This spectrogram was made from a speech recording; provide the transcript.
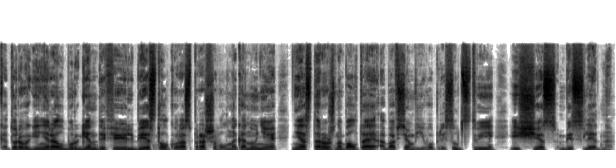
которого генерал Бурген де Фюэль бестолку расспрашивал накануне, неосторожно болтая обо всем в его присутствии, исчез бесследно.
